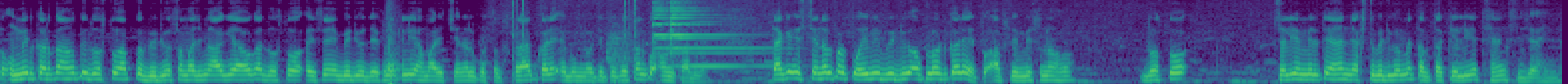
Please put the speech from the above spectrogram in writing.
तो उम्मीद करता हूँ कि दोस्तों आपको वीडियो समझ में आ गया होगा। दोस्तों, ऐसे ही वीडियो देखने के लिए हमारे चैनल को सब्सक्राइब करें एवं नोटिफिकेशन को ऑन कर लें। ताकि इस चैनल पर कोई भी वीडियो अपलोड करे तो आपसे मिस ना हो। दोस्तों, चलिए मिलते हैं नेक्स्ट वीडियो में। तब तक के लिए थैंक्स जय हिंद।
